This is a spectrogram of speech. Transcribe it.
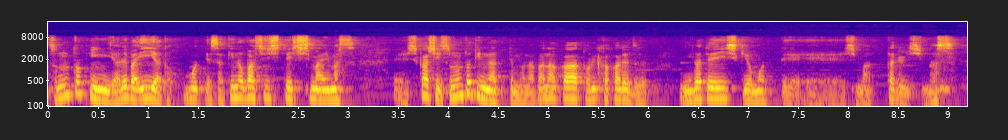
その時にやればいいやと思って先延ばししてしまいます。しかしその時になってもなかなか取り掛かれず苦手意識を持ってしまったりします。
